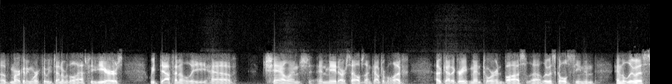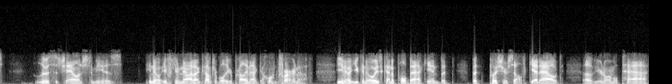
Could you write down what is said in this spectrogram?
of marketing work that we've done over the last few years, we definitely have challenged and made ourselves uncomfortable. I've I've got a great mentor and boss, uh, Lewis Goldstein, and and the Lewis Lewis's challenge to me is, you know, if you're not uncomfortable, you're probably not going far enough. You know, you can always kind of pull back in, but but push yourself, get out of your normal path.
